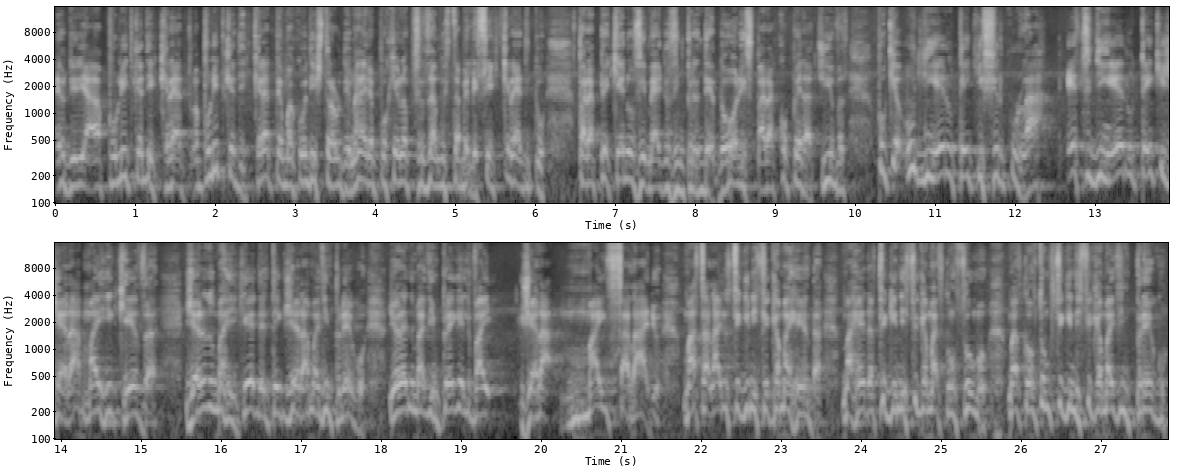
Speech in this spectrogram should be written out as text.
eu diria a política de crédito. A política de crédito é uma coisa extraordinária, porque nós precisamos estabelecer crédito para pequenos e médios empreendedores, para cooperativas, porque o dinheiro tem que circular esse dinheiro tem que gerar mais riqueza. Gerando mais riqueza, ele tem que gerar mais emprego. Gerando mais emprego, ele vai gerar mais salário. Mais salário significa mais renda. Mais renda significa mais consumo. Mais consumo significa mais emprego.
